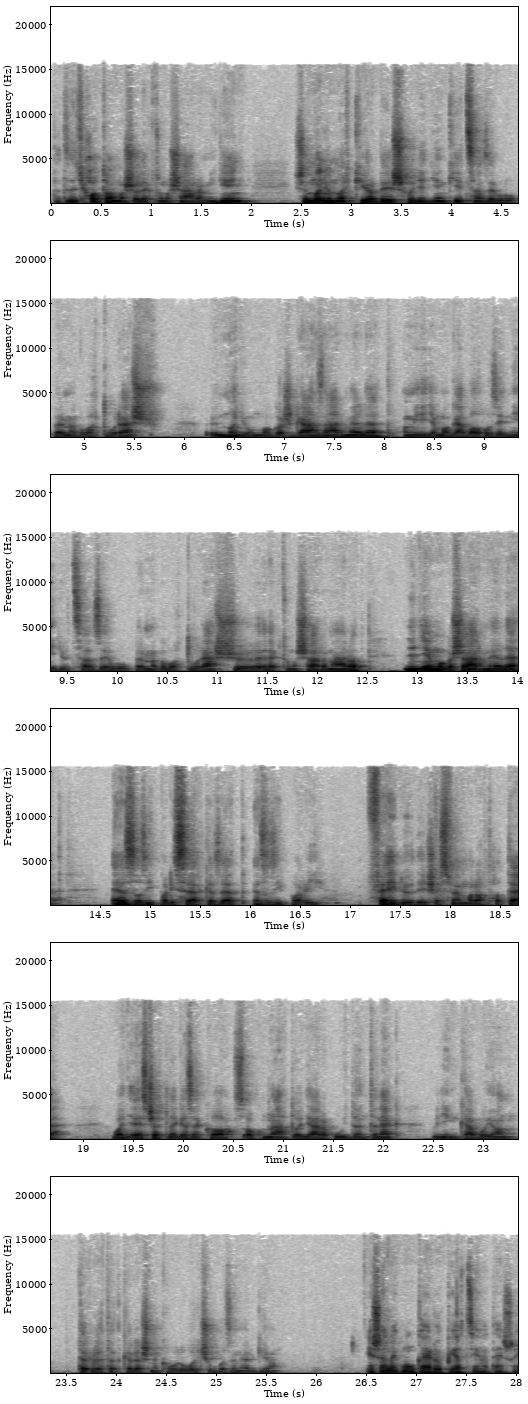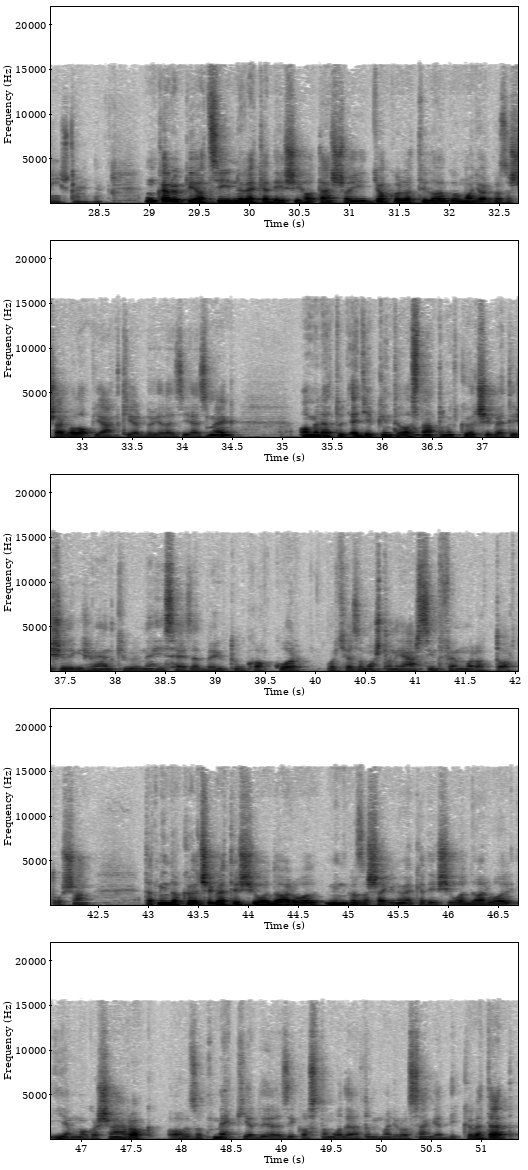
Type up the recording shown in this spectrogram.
Tehát ez egy hatalmas elektromos áramigény, és ez nagyon nagy kérdés, hogy egy ilyen 200 euró per megawattórás nagyon magas gázár mellett, ami ugye magával hoz egy 4-500 euró per megawattórás elektromos áramárat, hogy egy ilyen magas ár mellett ez az ipari szerkezet, ez az ipari fejlődés, ez fennmaradhat-e vagy esetleg ezek az akkumulátorgyárak úgy döntenek, hogy inkább olyan területet keresnek, ahol olcsóbb az energia. És ennek munkaerőpiaci hatásai is lehetnek? Munkaerőpiaci növekedési hatásai gyakorlatilag a magyar gazdaság alapját kérdőjelezi ez meg. Amellett, hogy egyébként én azt látom, hogy költségvetésileg is rendkívül nehéz helyzetbe jutunk akkor, hogyha ez a mostani árszint fennmaradt tartósan. Tehát mind a költségvetési oldalról, mind gazdasági növekedési oldalról ilyen magas árak, azok megkérdőjelezik azt a modellt, amit Magyarország eddig követett.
